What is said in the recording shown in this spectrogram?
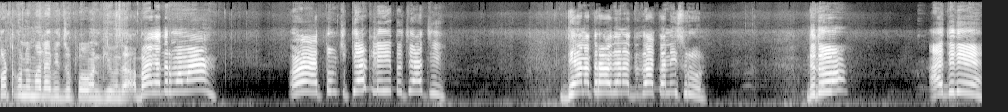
पटकून मला बी झुपवून घेऊन जा. बघा तर मामा. अ तुमची कॅटली तर चहाची. ध्यानात राहा ध्यानात जाता निसरून दिदू आय दिदी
